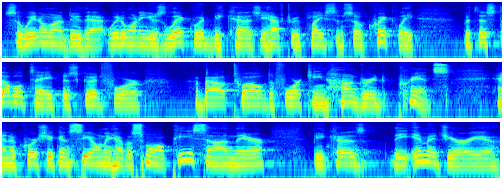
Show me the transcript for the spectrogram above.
So we don't want to do that. We don't want to use liquid because you have to replace them so quickly. But this double tape is good for about 12 to 1400 prints. And of course, you can see I only have a small piece on there because the image area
